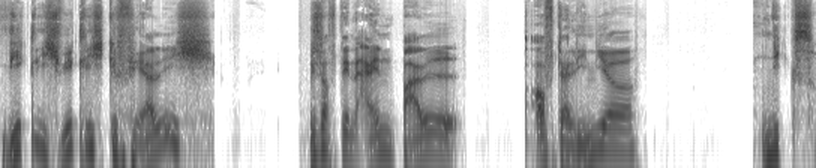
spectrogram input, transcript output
wirklich, wirklich gefährlich, bis auf den einen Ball auf der Linie, nix.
